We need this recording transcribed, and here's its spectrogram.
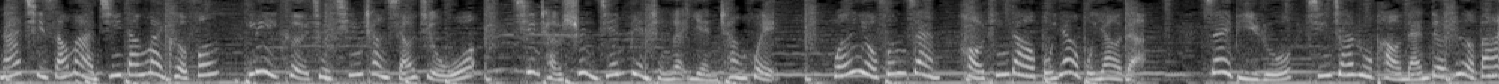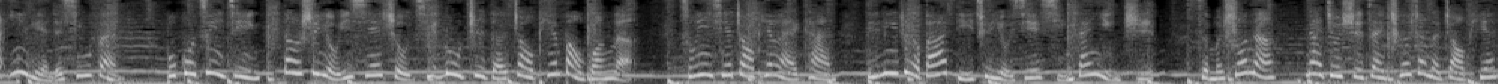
拿起扫码机当麦克风，立刻就清唱《小酒窝》，现场瞬间变成了演唱会，网友疯赞好听到不要不要的。再比如新加入跑男的热巴一脸的兴奋，不过最近倒是有一些手机录制的照片曝光了。从一些照片来看，迪丽热巴的确有些形单影只。怎么说呢？那就是在车上的照片。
